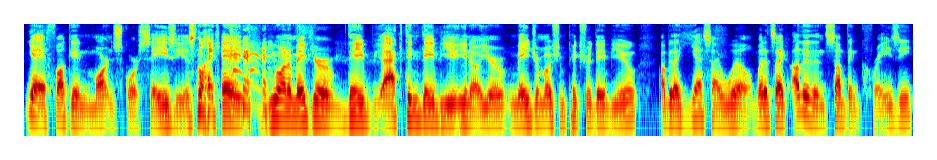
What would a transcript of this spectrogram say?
yeah if fucking Martin Scorsese is like hey you want to make your debut acting debut you know your major motion picture debut? I'll be like yes I will. But it's like other than something crazy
